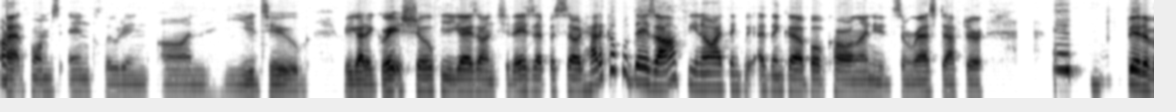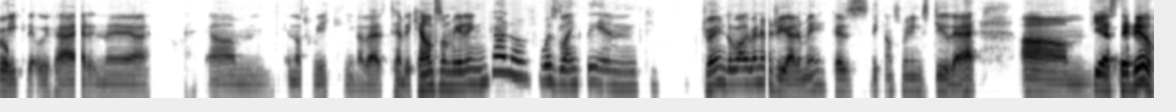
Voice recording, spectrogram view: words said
on platforms, including on YouTube. We got a great show for you guys on today's episode. Had a couple of days off. You know, I think we, I think uh, both Carl and I needed some rest after a bit of a week that we've had in the uh, um, in this week. You know, that Tempe council meeting kind of was lengthy and drained a lot of energy out of me because the council meetings do that. Um, yes, they do.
